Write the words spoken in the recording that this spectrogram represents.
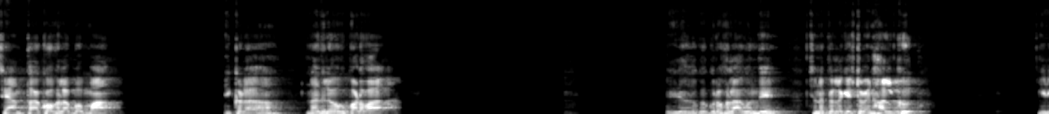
శాంత కోహల బొమ్మ. ఇక్కడ నదిలో ఒక పడవ. ఇది ఒక గృహలాగా ఉంది. చిన్నపిల్లకి ఇష్టమైన హల్క్. ఈ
